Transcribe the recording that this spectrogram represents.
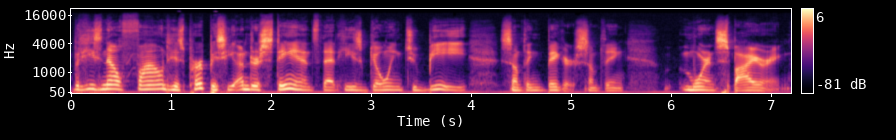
but he's now found his purpose. He understands that he's going to be something bigger, something more inspiring.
